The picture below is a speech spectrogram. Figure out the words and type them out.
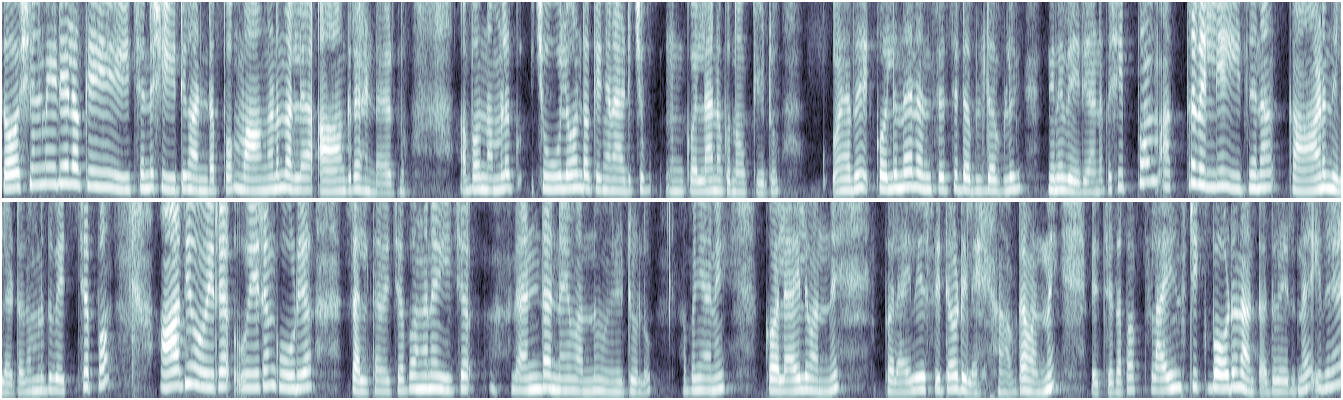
സോഷ്യൽ മീഡിയയിലൊക്കെ ഈ ഈച്ചന്റെ ഷീറ്റ് കണ്ടപ്പം വാങ്ങണം എന്നുള്ള ആഗ്രഹം ഉണ്ടായിരുന്നു. അപ്പം നമ്മൾ ചൂലോണ്ടൊക്കെ ഇങ്ങനെ അടിച്ച് കൊല്ലാനൊക്കെ നോക്കിയിട്ടു. അത് കൊല്ലുന്നതിനനുസരിച്ച് ഡബിൾ ഡബിൾ ഇങ്ങനെ വരികയാണ്. പക്ഷേ ഇപ്പം അത്ര വലിയ ഈജന കാണുന്നില്ല കേട്ടോ. നമ്മളിത് വെച്ചപ്പോൾ ആദ്യം ഉയര ഉയരം കൂടിയ സ്ഥലത്താണ് വെച്ചപ്പോൾ അങ്ങനെ ഈച്ച രണ്ടെണ്ണേ വന്ന് വീണിട്ടുള്ളൂ. അപ്പോൾ ഞാൻ കൊലായിൽ വന്ന് കൊലായിൽ സിറ്റ് ഔട്ടില്ലേ അവിടെ വന്ന് വെച്ചത്. അപ്പോൾ ഫ്ലൈയിങ് സ്റ്റിക്ക് ബോർഡ് നട്ടോ അത് വരുന്നത്. ഇതിന്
